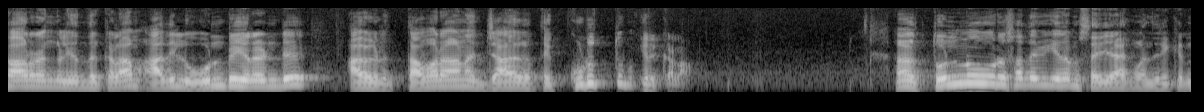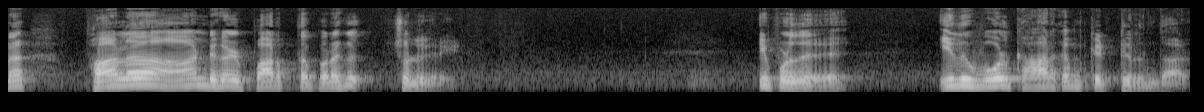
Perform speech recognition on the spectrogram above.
காரணங்கள் இருந்திருக்கலாம். அதில் ஒன்று இரண்டு அவைகள் தவறான ஜாதகத்தை கொடுத்தும் இருக்கலாம். ஆனால் தொண்ணூறு சதவிகிதம் சரியாக வந்திருக்கின்றன. பல ஆண்டுகள் பார்த்த பிறகு சொல்லுகிறேன். இப்பொழுது இதுபோல் காரகம் கெட்டிருந்தாள்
